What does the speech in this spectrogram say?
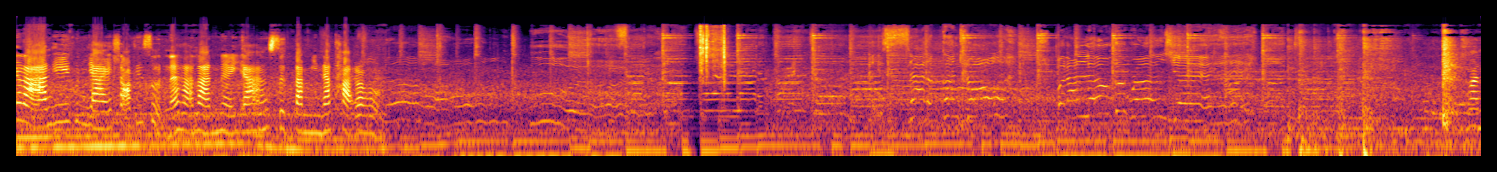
Mm, I'm in love. Do you มาถึงชอบที่สุดนะคะ ร้านเนื้อย่างสึตามินาทาโร่วัน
